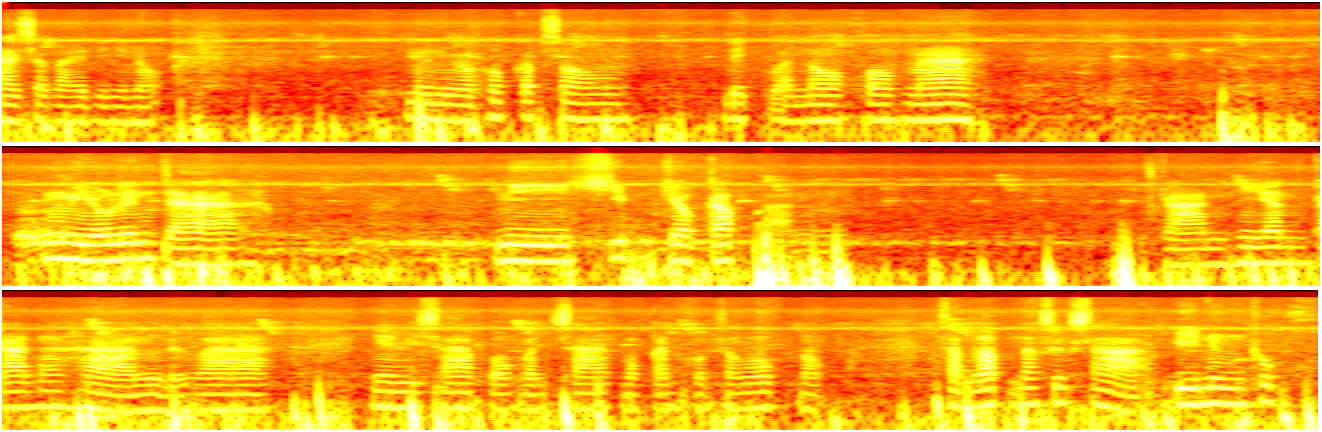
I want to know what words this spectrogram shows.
ายสบายดีเนาะมื้อนี้มาพบกับซองเด็กวันนอกคลองนามื้อนี้โอเล่นจะมีคลิปเกี่ยวกับอัน การเรียนการทหารหรือว่าเรียนวิชาป้องกันชาติป้องกันความสงบเนาะสำหรับนักศึกษาปีหนึ่งทุกค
